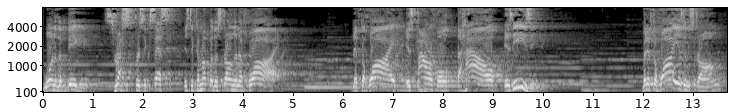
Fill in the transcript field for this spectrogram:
One of the big thrusts for success is to come up with a strong enough why. And if the why is powerful, the how is easy. But if the why isn't strong,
